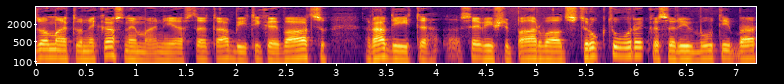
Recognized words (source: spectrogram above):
Domāju, tur nekas nemainījās. Tā, tā bija tikai vācu radīta sevišķi pārvaldes struktūra, kas arī būtībā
